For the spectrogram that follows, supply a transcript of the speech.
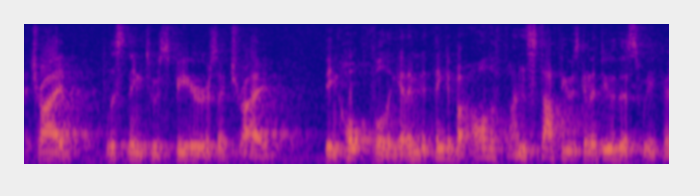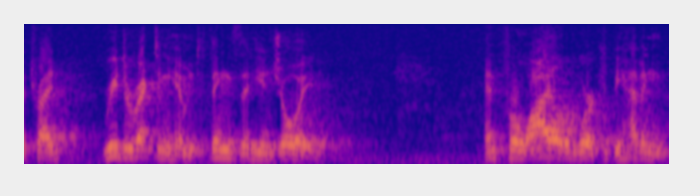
I tried listening to his fears. I tried being hopeful and getting him to think about all the fun stuff he was going to do this week. I tried redirecting him to things that he enjoyed. And for a while it would work. He'd be having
